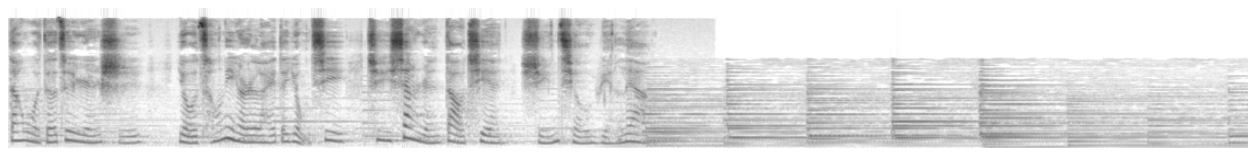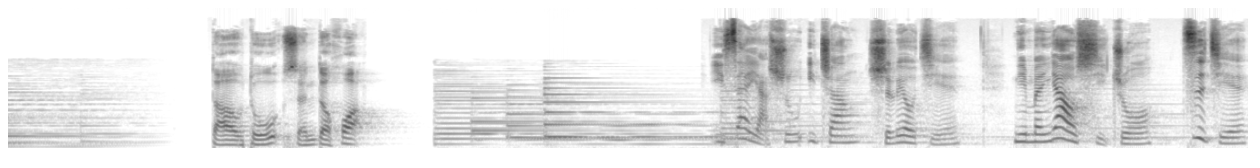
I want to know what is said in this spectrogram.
当我得罪人时，有从你而来的勇气去向人道歉，寻求原谅。导读神的话。以赛亚书一章十六节：你们要洗濯自洁，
